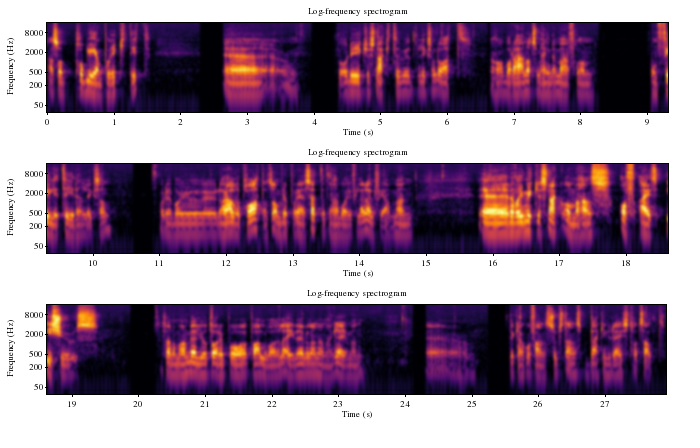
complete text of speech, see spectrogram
alltså problem på riktigt. Eh, och det gick ju snackt liksom då att, jaha, var det här något som hängde med från, från Philly-tiden liksom? Och det var ju, det har aldrig pratats om det på det sättet när han var i Philadelphia, men eh, det var ju mycket snack om hans off-ice issues. Sen om man väljer att ta det på, på allvar eller ej, det är väl en annan grej, men eh, det kanske fanns substans back in the days trots allt.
